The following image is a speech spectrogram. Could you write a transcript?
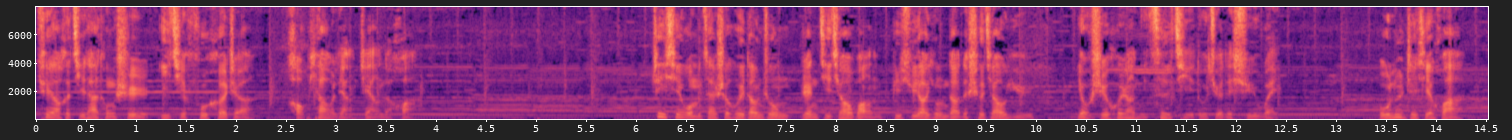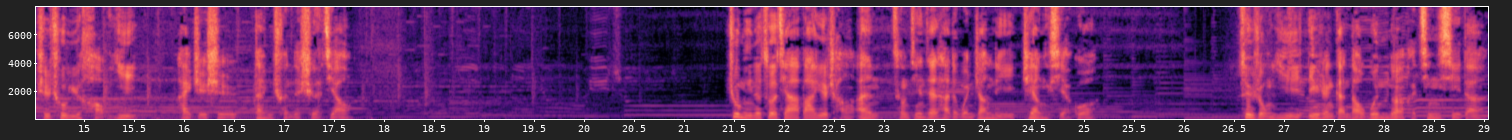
却要和其他同事一起附和着“好漂亮”这样的话。这些我们在社会当中人际交往必须要用到的社交语，有时会让你自己都觉得虚伪。无论这些话是出于好意，还只是单纯的社交。著名的作家八月长安曾经在他的文章里这样写过。最容易令人感到温暖和惊喜的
